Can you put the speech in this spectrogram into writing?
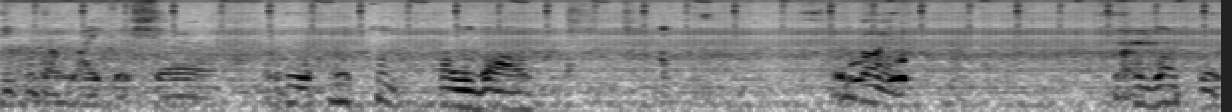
People don't like this show. Do a sneak peek for you guys. Morning. Against it.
